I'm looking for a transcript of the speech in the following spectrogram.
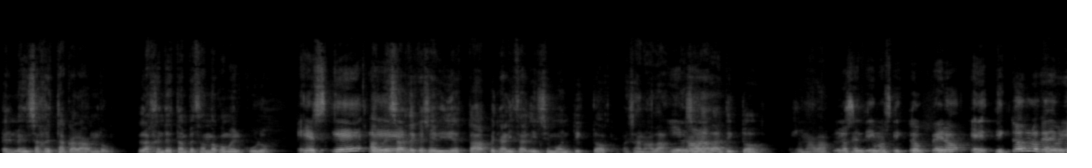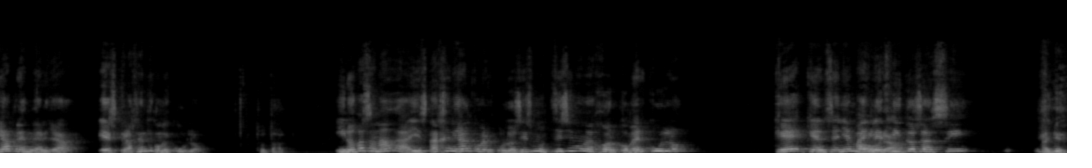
el mensaje está calando. La gente está empezando a comer culo. Es que... A eh, pesar de que ese vídeo está penalizadísimo en TikTok, no pasa nada. Y pasa no- nada, TikTok. no Pasa nada. Lo sentimos, TikTok, pero eh, TikTok lo que debería aprender ya es que la gente come culo. Total. Y no pasa nada, y está genial comer culo. Sí, es muchísimo mejor comer culo que que enseñen Ahora. bailecitos así. Que-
